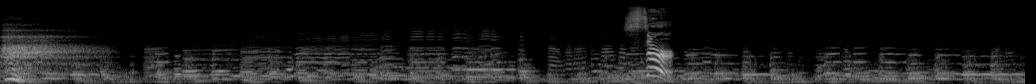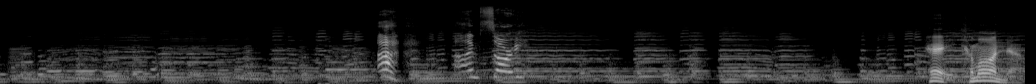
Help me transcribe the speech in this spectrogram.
Sir! I'm sorry. Hey, come on now.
